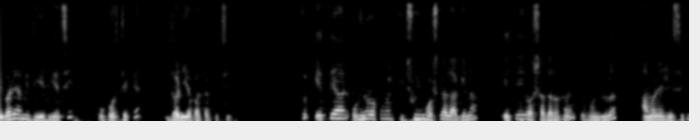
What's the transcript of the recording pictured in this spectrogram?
এবারে আমি দিয়ে দিয়েছি উপর থেকে ধনিয়া পাতা কুচি। তো এতে আর অন্য রকমের কিছুই মশলা লাগে না। এতেই অসাধারণ হয়। তো বন্ধুরা, আমার এই রেসিপি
